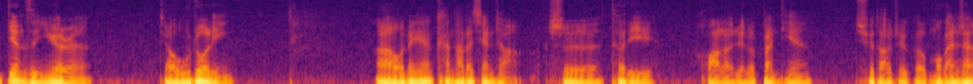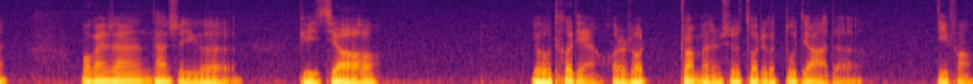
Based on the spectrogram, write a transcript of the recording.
电子音乐人，叫吴卓林。啊，我那天看他的现场，是特地花了这个半天去到这个莫干山。莫干山它是一个比较有特点，或者说专门是做这个度假的地方。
